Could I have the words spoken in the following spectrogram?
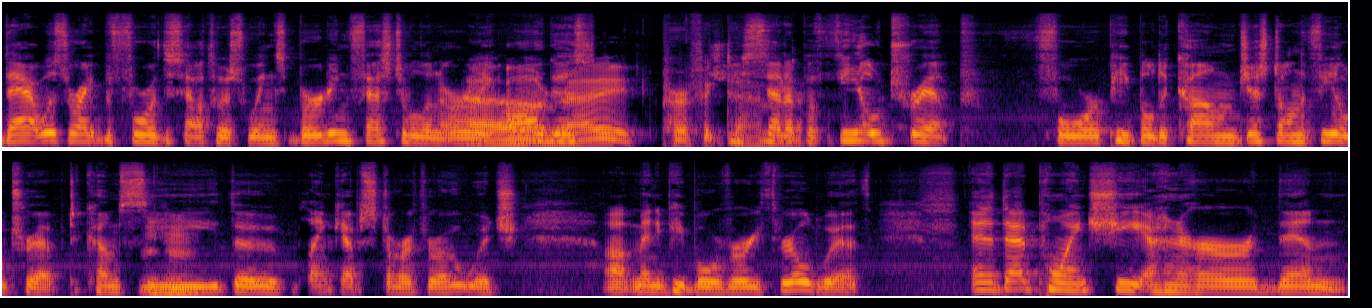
That was right before the Southwest Wings Birding Festival in early Oh, August Right, perfect. she set up a field trip for people to come just on the field trip to come see Mm-hmm. the plain cap starthroat, which uh, many people were very thrilled with. And at that point, she and her then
